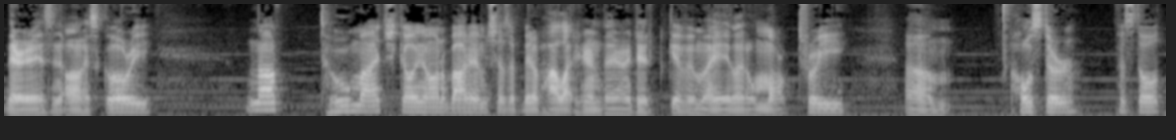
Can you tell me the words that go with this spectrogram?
there it is in all his glory. Not too much going on about him, just a bit of highlight here and there. I did give him a little Mark III um, holster pistol,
